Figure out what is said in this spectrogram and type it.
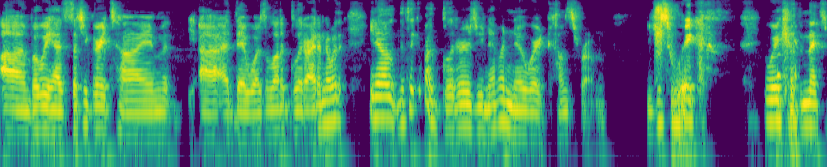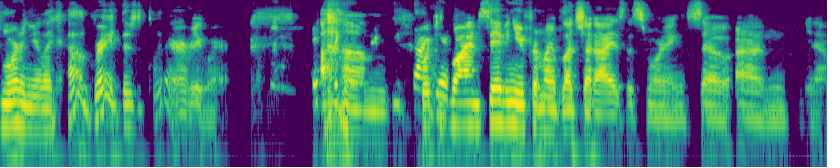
Um, but we had such a great time. Uh, there was a lot of glitter. I don't know what you know. The thing about glitter is you never know where it comes from. You just wake wake up the next morning, you're like, oh great, there's glitter everywhere. Um, gift that keeps on Which is why I'm saving you from my bloodshot eyes this morning. So um, you know,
